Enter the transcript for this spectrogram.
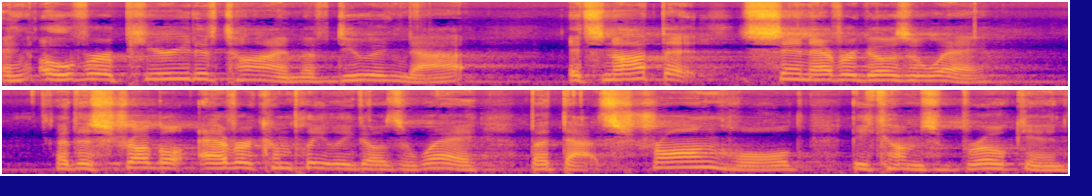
and over a period of time of doing that, it's not that sin ever goes away, that the struggle ever completely goes away, but that stronghold becomes broken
